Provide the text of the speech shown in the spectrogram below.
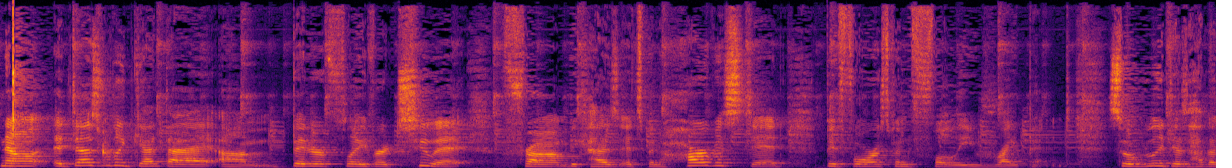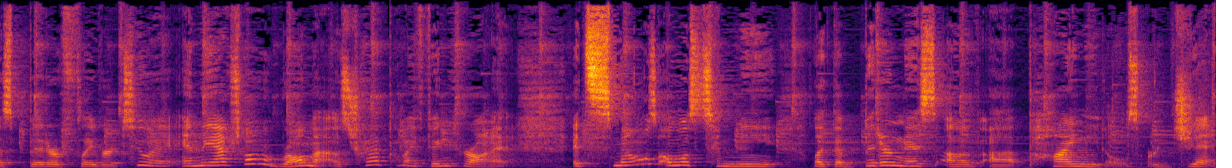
Now it does really get that um, bitter flavor to it from because it's been harvested before it's been fully ripened. So it really does have this bitter flavor to it. And the actual aroma, I was trying to put my finger on it, it smells almost to me like the bitterness of uh, pine needles or gin.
